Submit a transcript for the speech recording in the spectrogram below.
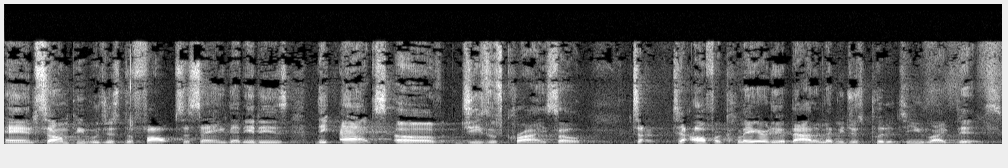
And some people just default to saying that it is the acts of Jesus Christ. So, to, to offer clarity about it, let me just put it to you like this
